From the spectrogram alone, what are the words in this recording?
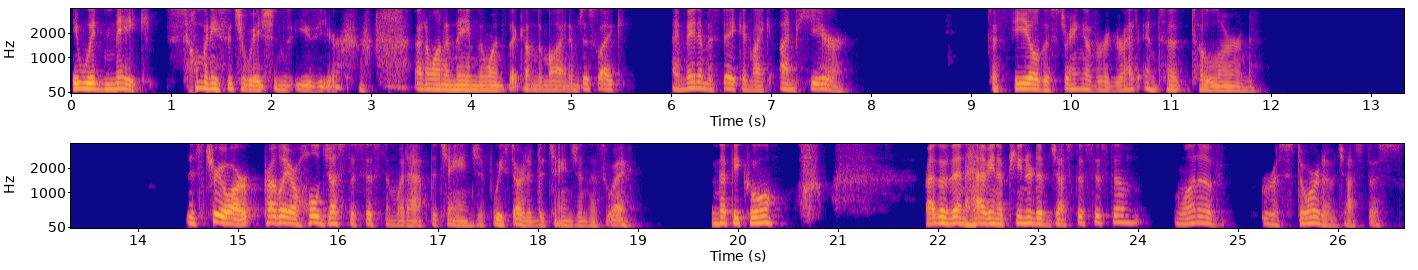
It would make so many situations easier. I don't want to name the ones that come to mind. I'm just like, I made a mistake and like I'm here to feel the string of regret and to, to learn. It's true, our probably our whole justice system would have to change if we started to change in this way. Wouldn't that be cool? rather than having a punitive justice system, one of restorative justice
